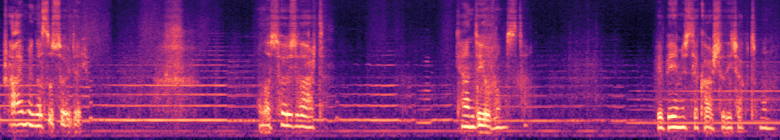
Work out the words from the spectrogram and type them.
İbrahim'e nasıl söylerim? Ona söz verdim. Kendi yuvamızda. Bebeğimizle karşılayacaktım onu.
